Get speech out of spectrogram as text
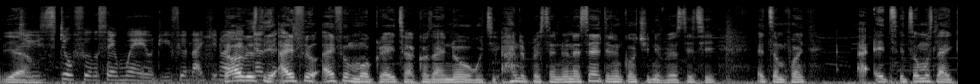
Yeah. do you still feel the same way or do you feel like you know Now, obviously, I feel I feel more greater because I know which 100%. When I said I didn't go to university, at some point, it's it's almost like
